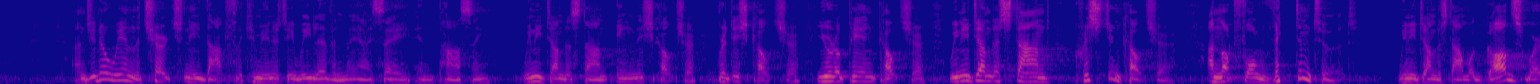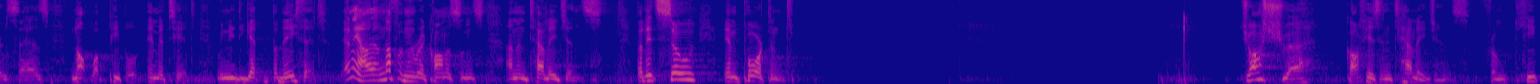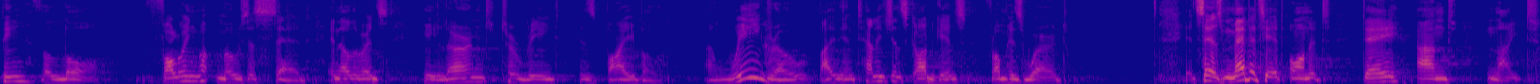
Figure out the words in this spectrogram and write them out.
And you know, we in the church need that for the community we live in, may I say, in passing. We need to understand English culture, British culture, European culture. We need to understand Christian culture and not fall victim to it. We need to understand what God's word says, not what people imitate. We need to get beneath it. Anyhow, enough of the reconnaissance and intelligence. But it's so important. Joshua got his intelligence from keeping the law, following what Moses said. In other words, he learned to read his Bible. And we grow by the intelligence God gives from his word. It says, meditate on it day and night.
